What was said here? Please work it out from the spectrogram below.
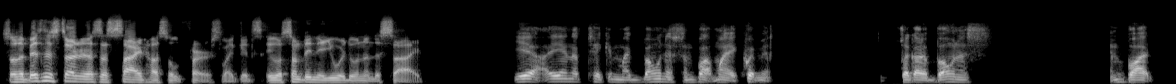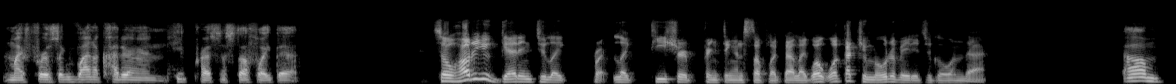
So the business started as a side hustle first, like it's it was something that you were doing on the side. Yeah, I ended up taking my bonus and bought my equipment. So I got a bonus and bought my first like vinyl cutter and heat press and stuff like that. So how do you get into like pr- like t-shirt printing and stuff like that? Like what what got you motivated to go on that? Um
